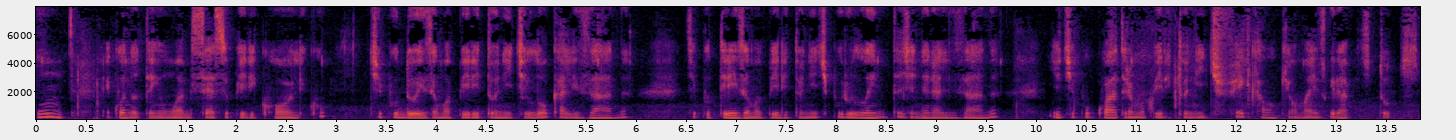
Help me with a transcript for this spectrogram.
1 é quando tenho um abscesso pericólico, tipo 2 é uma peritonite localizada, tipo 3 é uma peritonite purulenta generalizada, e o tipo 4 é uma peritonite fecal, que é o mais grave de todos.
